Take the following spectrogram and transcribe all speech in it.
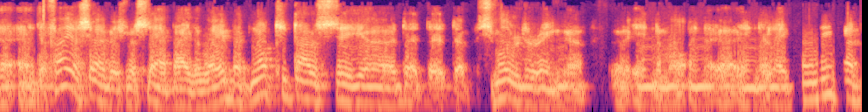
uh, the fire service was there, by the way, but not to douse the uh, the, the, the, smoldering uh, in the in, uh, the late morning, but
